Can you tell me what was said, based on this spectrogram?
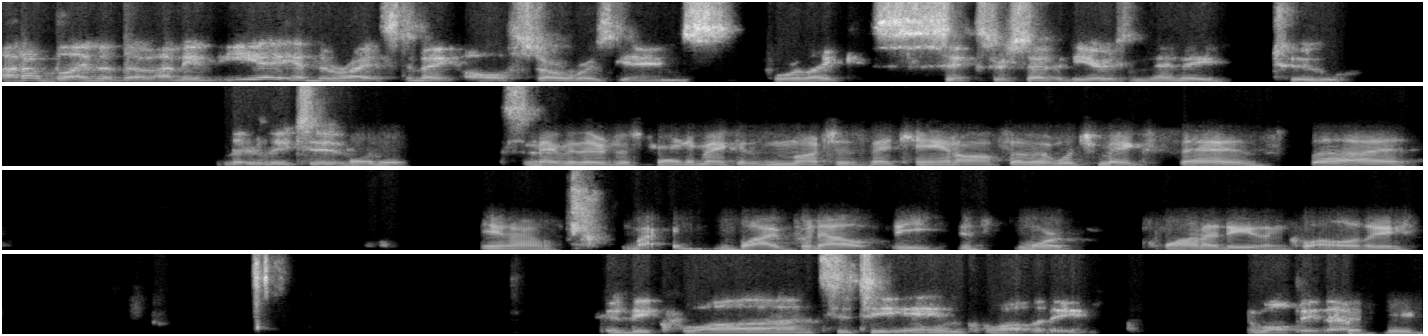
I don't blame them though. I mean, EA had the rights to make all Star Wars games for like six or seven years, and they made two, literally two. Maybe, So, maybe they're just trying to make as much as they can off of it, which makes sense. But you know, why, why put out? the- It's more quantity than quality. could be quantity and quality. It won't be though. Could be I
